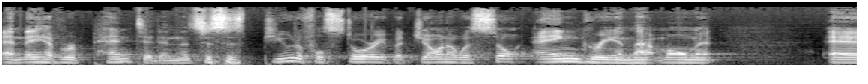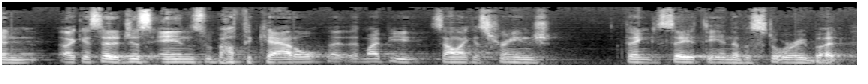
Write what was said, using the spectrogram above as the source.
and they have repented. And it's just this beautiful story. But Jonah was so angry in that moment. And like I said, it just ends about the cattle. That might be, sound like a strange thing to say at the end of a story, but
